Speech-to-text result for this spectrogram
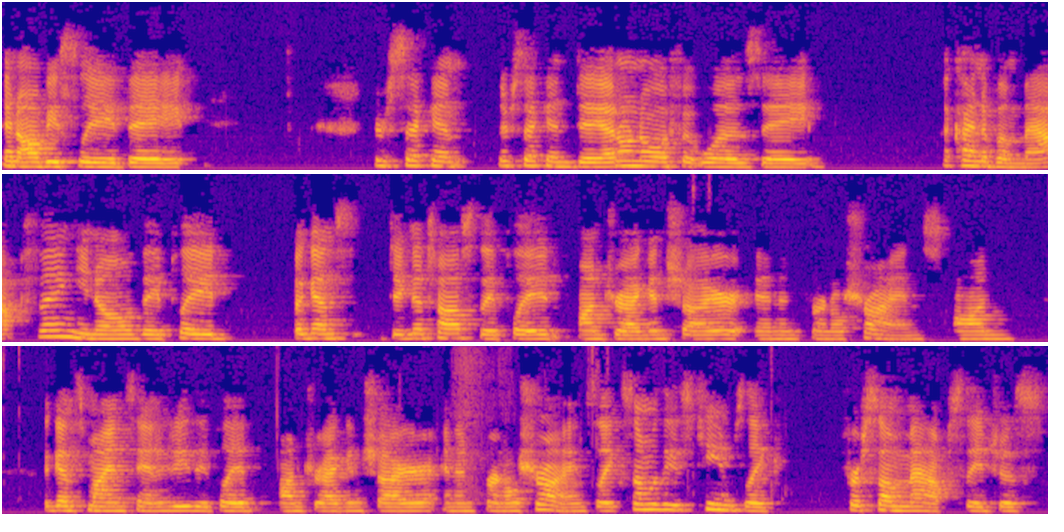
and obviously they their second their second day. I don't know if it was a a kind of a map thing. You know, they played against Dignitas. They played on Dragonshire and Infernal Shrines. On against My Insanity, they played on Dragonshire and Infernal Shrines. Like some of these teams, like for some maps, they just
